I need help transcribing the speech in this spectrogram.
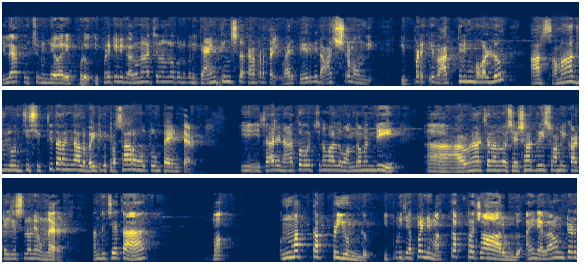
ఇలా కూర్చుని ఉండేవారు ఎప్పుడు. ఇప్పటికీ మీకు అరుణాచలంలో కొన్ని కొన్ని క్యాంటీన్స్లో కనపడతాయి. వారి పేరు మీద ఆశ్రమం ఉంది. ఇప్పటికీ రాత్రింబవళ్ళు ఆ సమాధిలోంచి శక్తి తరంగాలు బయటికి ప్రసారం అవుతూ ఉంటాయంటారు. ఈసారి నాతో వచ్చిన వాళ్ళు వంద మంది అరుణాచలంలో శేషాద్రి స్వామి కాటేజెస్లోనే ఉన్నారు. అందుచేత మ- ఉన్మత్త ప్రియుండు ఇప్పుడు చెప్పండి మత్త ప్రచారుండు ఆయన ఎలా ఉంటాడు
